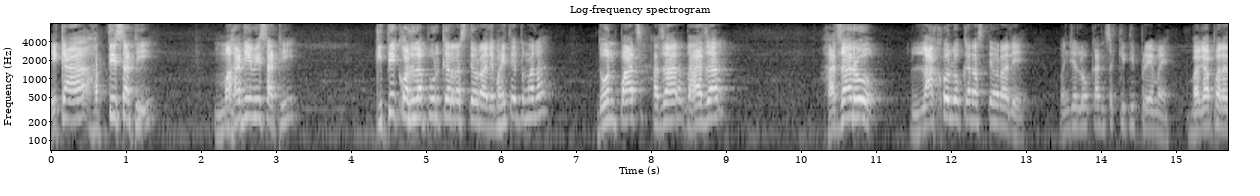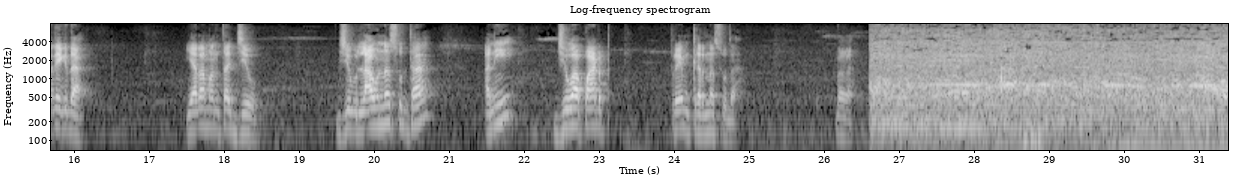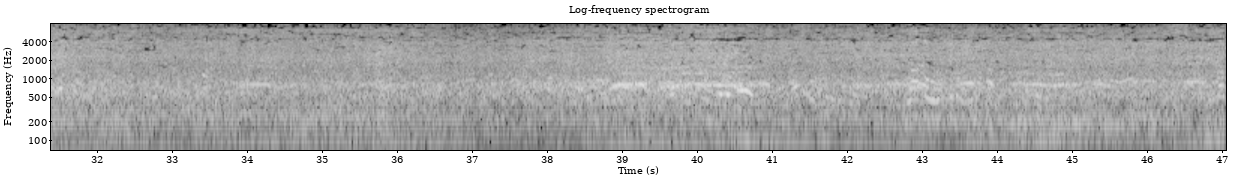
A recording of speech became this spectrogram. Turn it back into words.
एका हत्तीसाठी महादेवीसाठी किती कोल्हापूरकर रस्त्यावर आले? माहिती आहे तुम्हाला? दोन पाच हजार दहा हजार हजारो लाखो लोक रस्त्यावर आले. म्हणजे लोकांचं किती प्रेम आहे? बघा परत एकदा. याला म्हणतात जीव. जीव लावणं सुद्धा आणि जीवापाड प्रेम करणं सुद्धा. बघा. よかった。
